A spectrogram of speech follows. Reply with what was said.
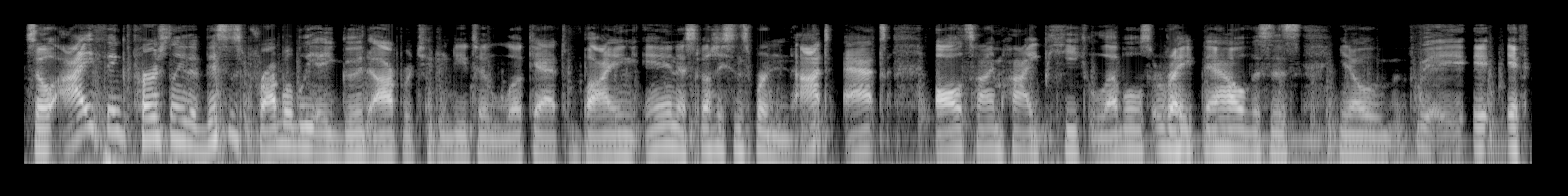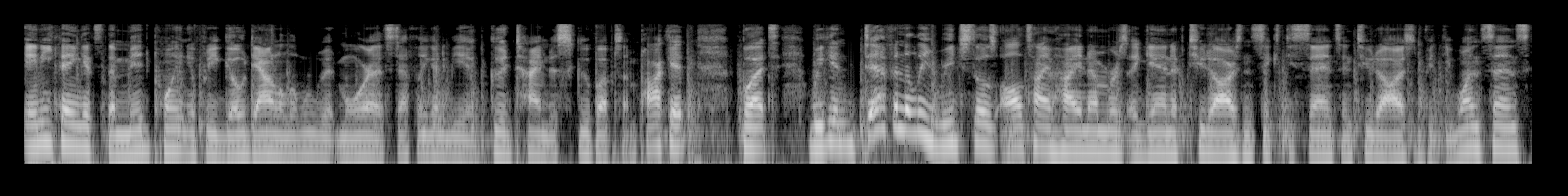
So I think personally that this is probably a good opportunity to look at buying in, especially since we're not at all time high peak levels right now. This is, you know, if anything, it's the midpoint. If we go down a little bit more, that's definitely going to be a good time to scoop up some pocket, but we can definitely reach those all time high numbers again of $2.60 and $2.51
